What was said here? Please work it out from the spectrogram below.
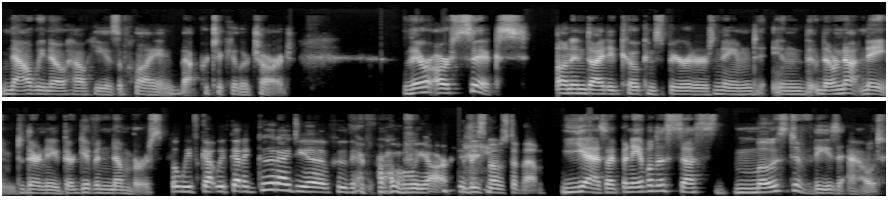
Now we know how he is applying that particular charge. There are six unindicted co-conspirators named in the, they're not named they're named they're given numbers But we've got we've got a good idea of who they probably are, at least most of them. yes i've been able to suss most of these out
